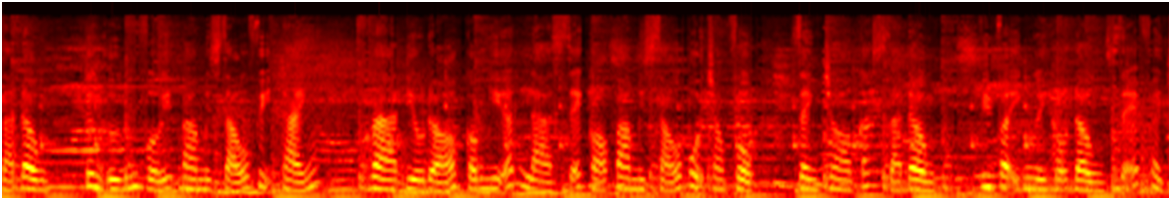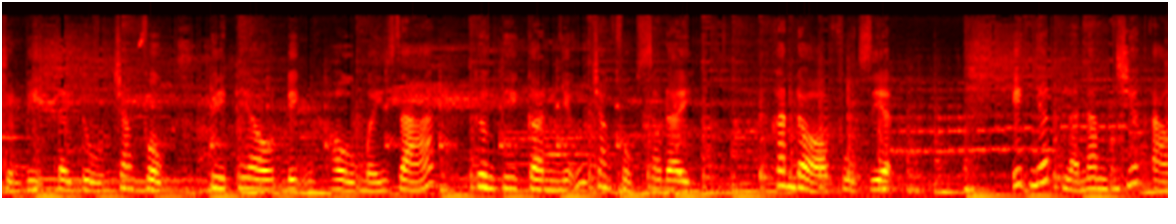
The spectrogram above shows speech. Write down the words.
giá đồng tương ứng với 36 vị thánh và điều đó có nghĩa là sẽ có 36 bộ trang phục dành cho các giá đồng. Vì vậy người hầu đồng sẽ phải chuẩn bị đầy đủ trang phục tùy theo định hầu mấy giá, thường thì cần những trang phục sau đây. Khăn đỏ phủ diện, ít nhất là 5 chiếc áo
